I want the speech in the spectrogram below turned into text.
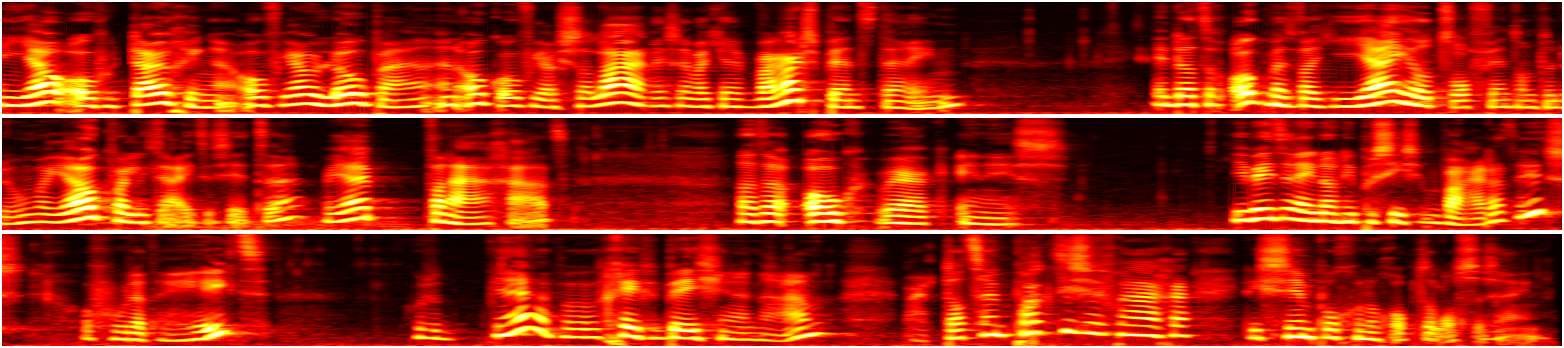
En jouw overtuigingen over jouw loopbaan en ook over jouw salaris en wat jij waard bent daarin. En dat er ook met wat jij heel tof vindt om te doen, waar jouw kwaliteiten zitten, waar jij van aangaat, dat er ook werk in is. Je weet alleen nog niet precies waar dat is of hoe dat heet. Hoe dat, ja, geef het beestje een naam. Maar dat zijn praktische vragen die simpel genoeg op te lossen zijn.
